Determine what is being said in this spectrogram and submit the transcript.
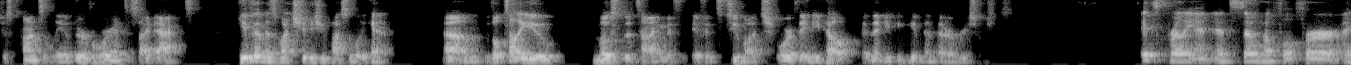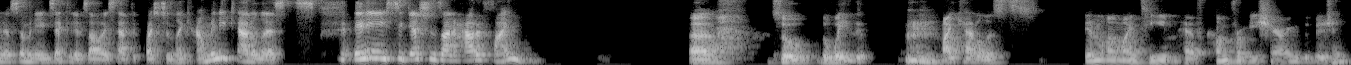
just constantly observe, orient, decide, act. Give them as much shit as you possibly can. Um, they'll tell you most of the time if, if it's too much or if they need help, and then you can give them better resources. It's brilliant. It's so helpful for, I know so many executives always have the question like, how many catalysts? Any suggestions on how to find them? Um, so the way that my catalysts in, on my team have come from me sharing the vision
